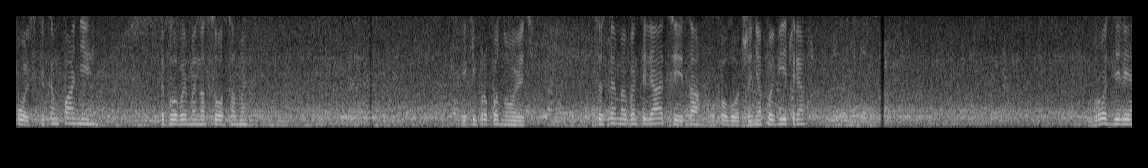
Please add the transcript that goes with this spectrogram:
польські компанії з тепловими насосами, які пропонують системи вентиляції та охолодження повітря. В розділі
